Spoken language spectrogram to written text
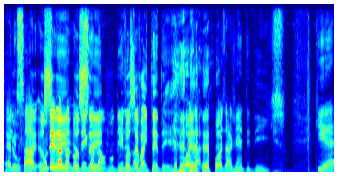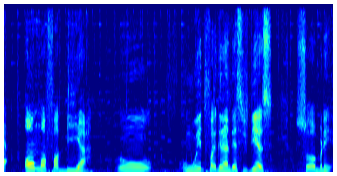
É Ele eu, sabe. Eu, eu não sei, diga não, não diga sei, não, não diga E você não. vai entender. Depois a, depois a gente diz que é homofobia. O, o moído foi grande esses dias sobre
